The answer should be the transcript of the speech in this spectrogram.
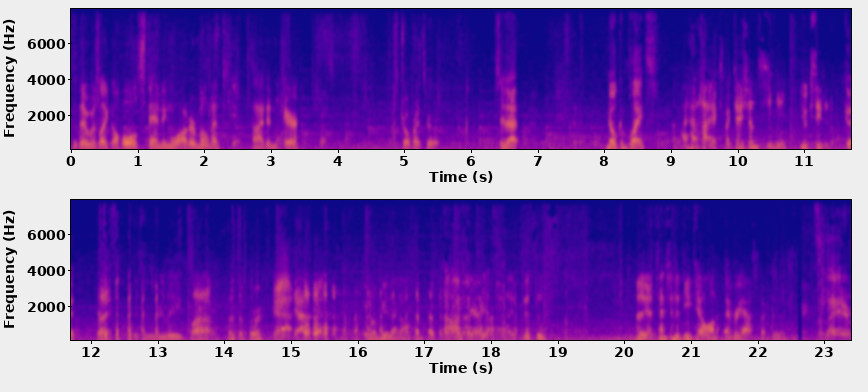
there was like a whole standing water moment, and I didn't care. Just drove right through it. See that? No complaints. I had high expectations. Mm-hmm. You exceeded them. Good. Nice. This is really Wow, that's a first. Yeah. Yeah. we don't hear that often. No, oh, I'm serious. Like, this is the attention to detail on every aspect of this. Later.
